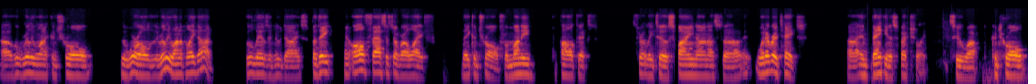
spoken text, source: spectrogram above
uh, who really want to control the world, they really want to play God, who lives and who dies. But they, in all facets of our life, they control from money to politics certainly to spying on us, uh, whatever it takes, uh, and banking especially, to uh, control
